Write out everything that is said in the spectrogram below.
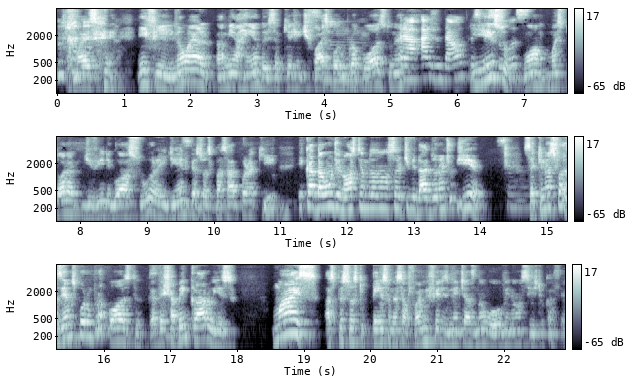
Mas, enfim, não é a minha renda. Isso aqui a gente faz por um Sim. propósito, né? para ajudar outras E isso, pessoas. uma, uma história de vida igual a sua, né, e de N pessoas que passaram por aqui, e cada um de nós temos as nossas atividades durante o dia. Sim. Isso aqui nós fazemos por um propósito, quero deixar bem claro isso. Mas as pessoas que pensam dessa forma, infelizmente, elas não ouvem, não assistem o café.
